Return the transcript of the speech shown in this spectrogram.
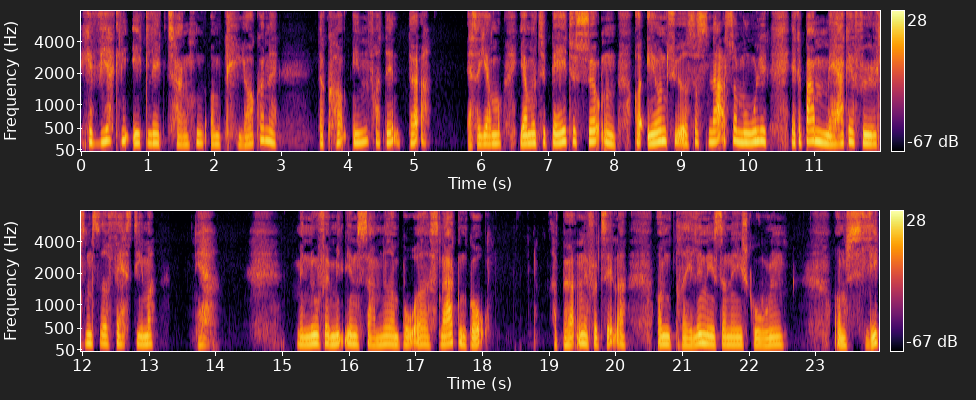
Jeg kan virkelig ikke lægge tanken om klokkerne, der kom inden fra den dør. Altså, jeg må, jeg må tilbage til søvnen og eventyret så snart som muligt. Jeg kan bare mærke, at følelsen sidder fast i mig. Ja. Men nu er familien samlet om bordet, og snakken går. Og børnene fortæller om drillenisserne i skolen. Om slik,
